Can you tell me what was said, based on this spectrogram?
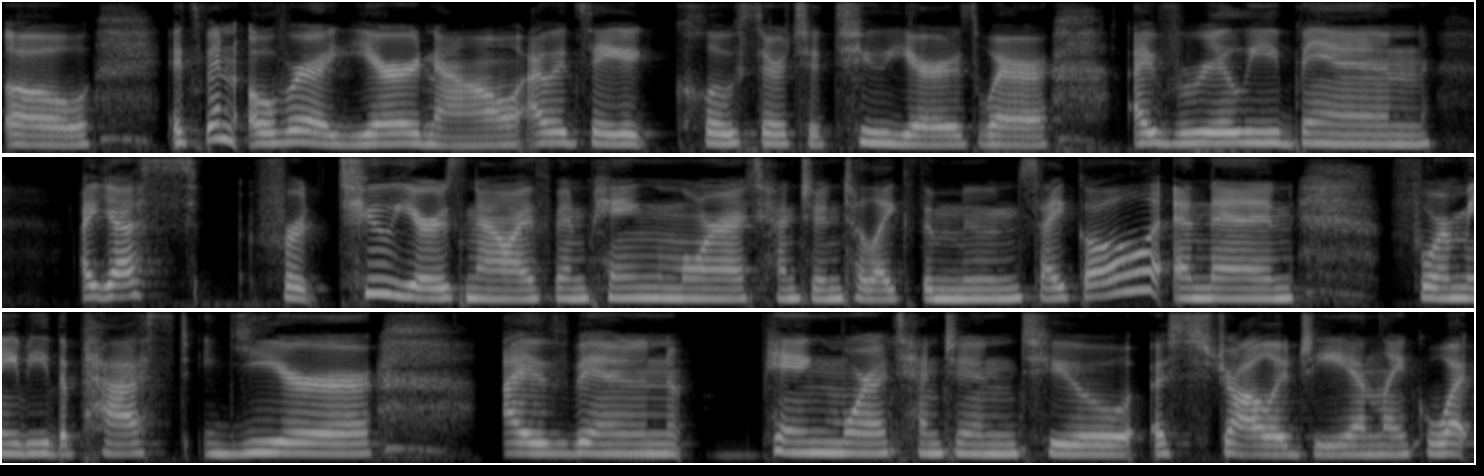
oh, it's been over a year now, I would say closer to two years, where I've really been, I guess, for two years now, I've been paying more attention to like the moon cycle. And then for maybe the past year, I've been paying more attention to astrology and like what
